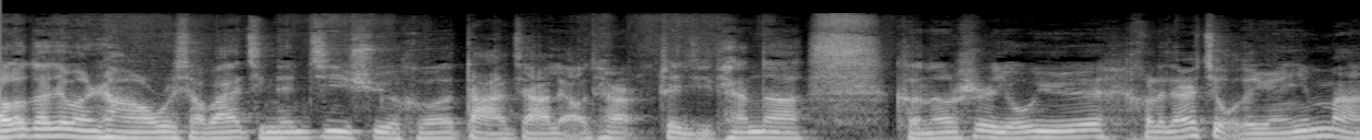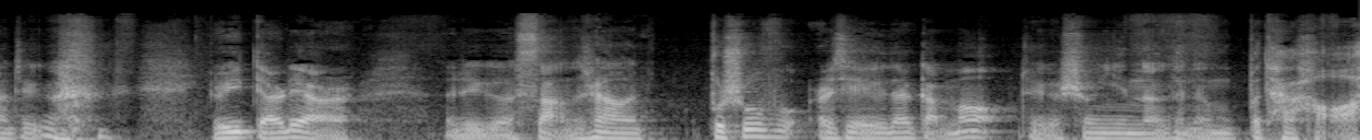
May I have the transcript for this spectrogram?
Hello，大家晚上好，我是小白，今天继续和大家聊天。这几天呢，可能是由于喝了点酒的原因吧，这个 有一点点儿这个嗓子上不舒服，而且有点感冒，这个声音呢可能不太好啊，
